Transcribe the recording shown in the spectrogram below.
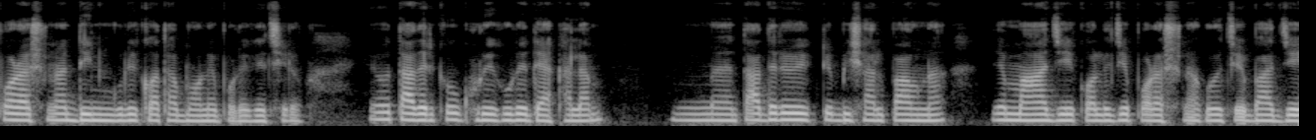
পড়াশোনার দিনগুলির কথা মনে পড়ে গেছিল। এবং তাদেরকেও ঘুরে ঘুরে দেখালাম। তাদেরও একটি বিশাল পাওনা যে, মা যে কলেজে পড়াশোনা করেছে বা যে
